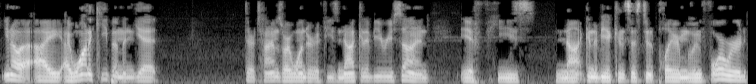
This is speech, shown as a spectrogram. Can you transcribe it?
you know, I I want to keep him, and yet there are times where I wonder if he's not going to be re-signed, if he's not going to be a consistent player moving forward.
